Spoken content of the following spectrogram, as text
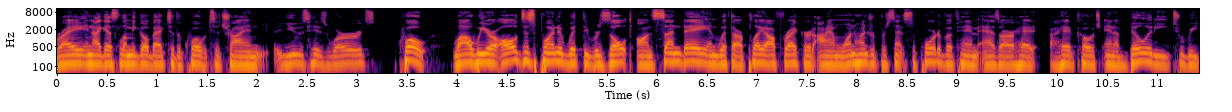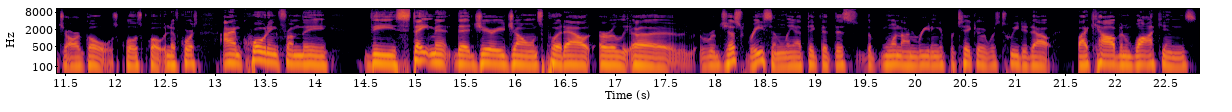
right? And I guess let me go back to the quote to try and use his words. Quote, while we are all disappointed with the result on Sunday and with our playoff record, I am 100% supportive of him as our head, head coach and ability to reach our goals, close quote. And of course, I am quoting from the the statement that Jerry Jones put out early, uh, just recently. I think that this, the one I'm reading in particular, was tweeted out by Calvin Watkins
